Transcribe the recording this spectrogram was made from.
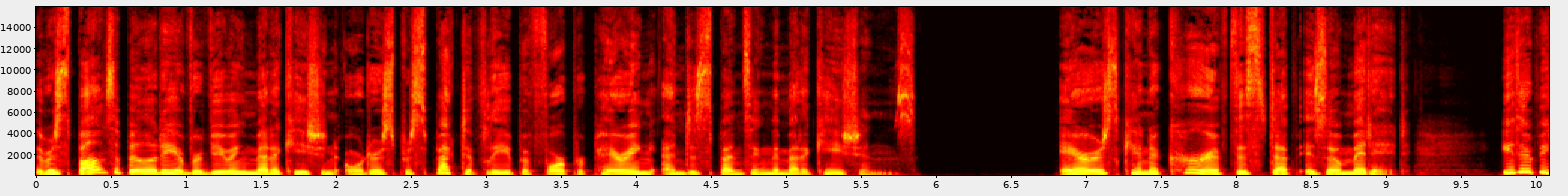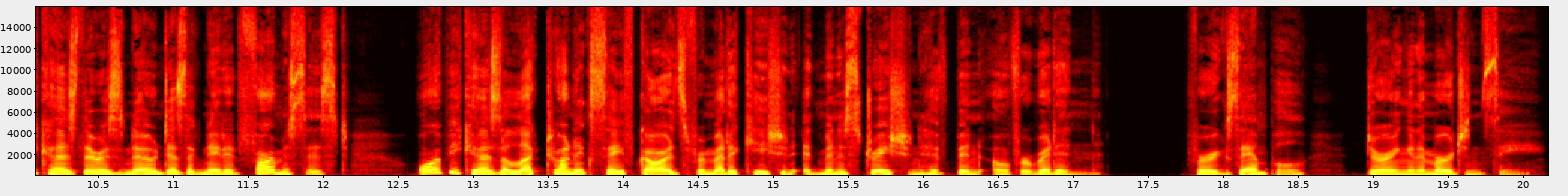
the responsibility of reviewing medication orders prospectively before preparing and dispensing the medications. Errors can occur if this step is omitted, either because there is no designated pharmacist or because electronic safeguards for medication administration have been overridden. For example, during an emergency.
